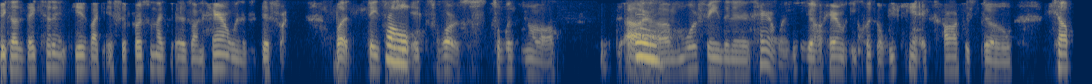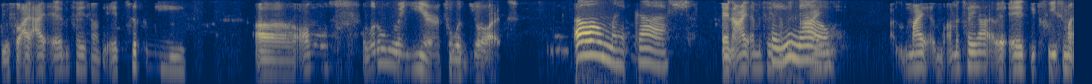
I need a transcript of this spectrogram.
because they couldn't give like if a person like is on heroin, it's different, but they told right. it's worse to withdraw uh, mm. uh, morphine than it is heroin. You can get heroin quicker. We can't. It's hard to still help you. So I, I, let me tell you something. It took me uh almost a little over a year to withdraw it. Oh my gosh. And I, I'm gonna tell so you, you know. I, my, I'm gonna tell you how it, it decreased my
